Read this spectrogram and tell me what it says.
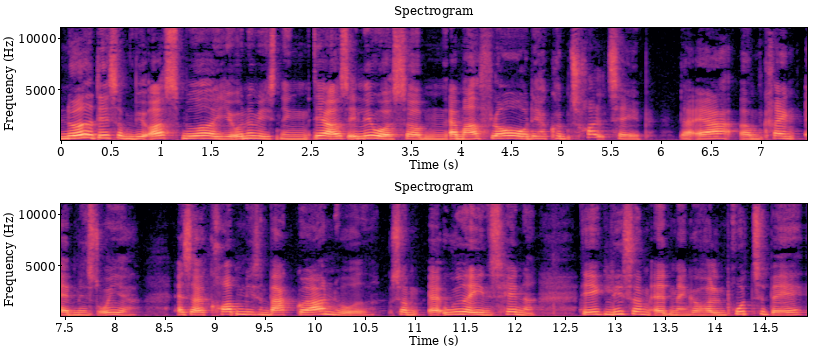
Noget af det, som vi også møder i undervisningen, det er også elever, som er meget flove over det her kontroltab, der er omkring at menstruere. Altså at kroppen ligesom bare gør noget, som er ude af ens hænder. Det er ikke ligesom, at man kan holde en brud tilbage.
